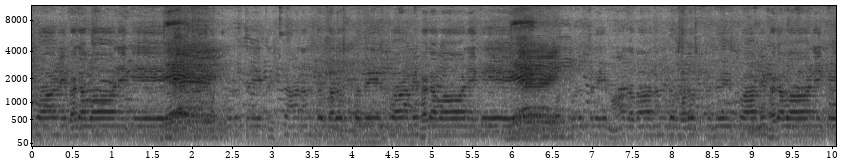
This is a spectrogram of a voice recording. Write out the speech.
స్వామి భగవానికి శ్రీ కృష్ణానంద సరస్వతి స్వామి భగవానికి సద్గురు శ్రీ మాధవానంద సరస్వతి స్వామి భగవానికి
